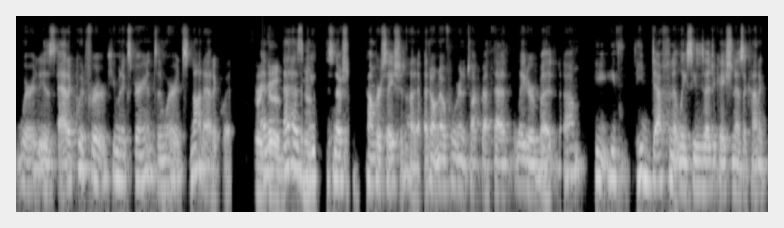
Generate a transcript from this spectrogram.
where it is adequate for human experience and where it's not adequate. Very and good. that has yeah. this notion of conversation. I, I, don't know if we're going to talk about that later, but um, he he he definitely sees education as a kind of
